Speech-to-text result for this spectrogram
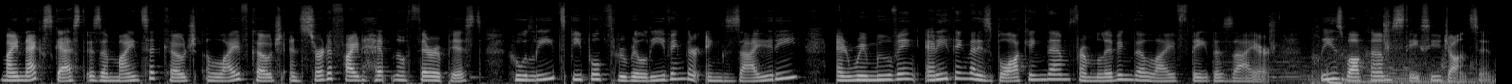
My next guest is a mindset coach, a life coach, and certified hypnotherapist who leads people through relieving their anxiety and removing anything that is blocking them from living the life they desire. Please welcome Stacie Johnson.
